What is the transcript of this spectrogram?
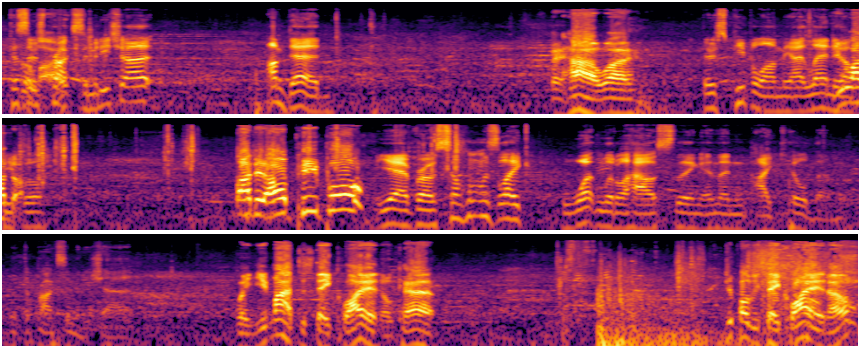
Because there's proximity shot. I'm dead. Wait, how? Why? There's people on me. I landed You on land- people. Landed on people? Yeah, bro. Someone was like, "What little house thing?" and then I killed them with the proximity shot. Wait, you might have to stay quiet, no cap. You should probably stay quiet, no?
